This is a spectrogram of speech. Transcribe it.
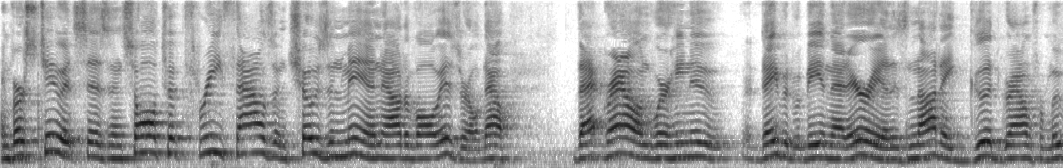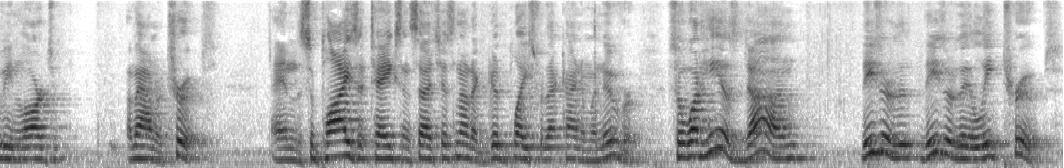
in verse 2 it says, And Saul took 3,000 chosen men out of all Israel. Now, that ground where he knew David would be in that area is not a good ground for moving large amount of troops. And the supplies it takes and such, it's not a good place for that kind of maneuver. So what he has done, these are the, these are the elite troops.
